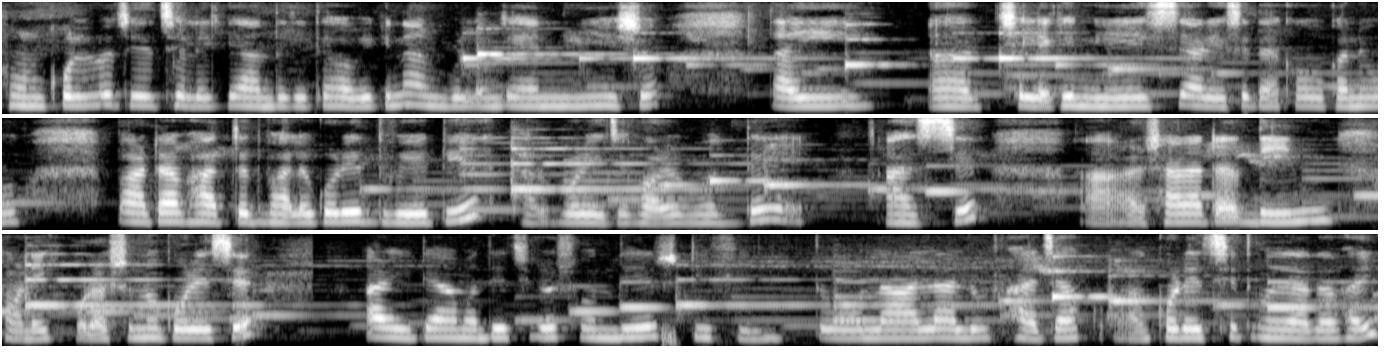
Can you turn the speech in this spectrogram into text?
ফোন করল যে, ছেলেকে আনতে যেতে হবে কি না আমি বললাম যে হ্যাঁ নিয়ে এসো। তাই ছেলেকে নিয়ে এসে আর এসে দেখো ওখানেও পাটা ভাত টাত ভালো করে ধুয়ে দিয়ে তারপরে এই যে ঘরের মধ্যে আসছে। আর সারাটা দিন অনেক পড়াশুনো করেছে। আর এটা আমাদের ছিল সন্ধ্যের টিফিন। তো লাল আলু ভাজা করেছে তোমার দাদাভাই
